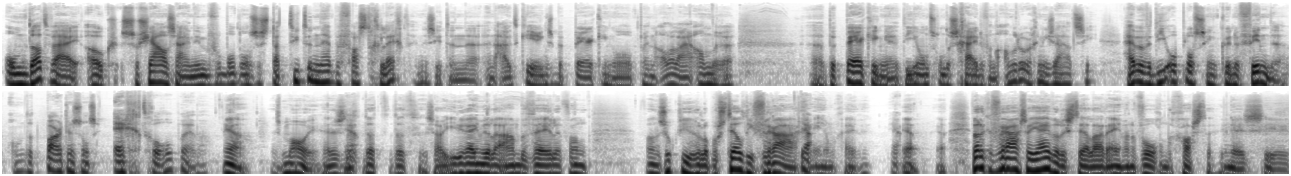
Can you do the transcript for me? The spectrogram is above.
omdat wij ook sociaal zijn in bijvoorbeeld onze statuten hebben vastgelegd. En er zit een, een uitkeringsbeperking op en allerlei andere uh, beperkingen die ons onderscheiden van een andere organisatie, hebben we die oplossing kunnen vinden, omdat partners ons echt geholpen hebben. Ja, dat is mooi. Dus dat, dat, dat, zou iedereen willen aanbevelen van, van zoek die hulp of stel die vraag in je omgeving. Ja. Ja, Welke vraag zou jij willen stellen aan een van de volgende gasten in deze serie?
